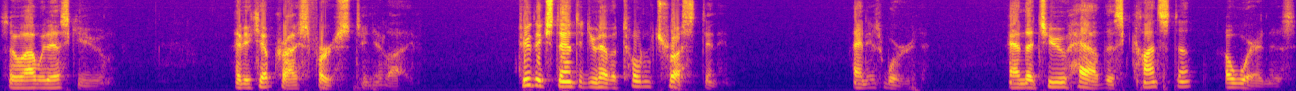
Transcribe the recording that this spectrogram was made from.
So I would ask you, have you kept Christ first in your life? to the extent that you have a total trust in Him and His Word, and that you have this constant awareness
